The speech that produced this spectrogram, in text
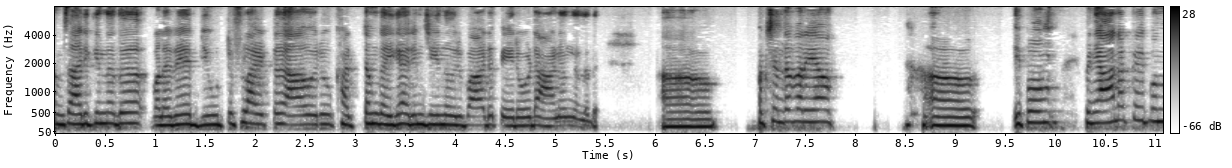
സംസാരിക്കുന്നത് വളരെ ബ്യൂട്ടിഫുൾ ആയിട്ട് ആ ഒരു ഘട്ടം കൈകാര്യം ചെയ്യുന്ന ഒരുപാട് പേരോടാണ് എന്നുള്ളത്. പക്ഷെ എന്താ പറയാ ഇപ്പം ഇപ്പൊ ഞാനൊക്കെ ഇപ്പം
